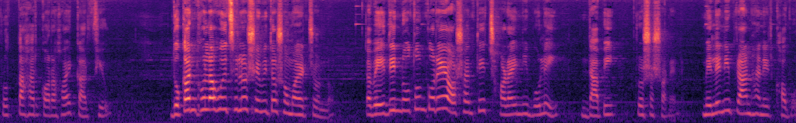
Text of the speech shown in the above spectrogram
প্রত্যাহার করা হয় কারফিউ। দোকান খোলা হয়েছিল সীমিত সময়ের জন্য। তবে এদিন নতুন করে অশান্তি ছড়ায়নি বলেই দাবি প্রশাসনের। মেলেনি প্রাণহানির খবর।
